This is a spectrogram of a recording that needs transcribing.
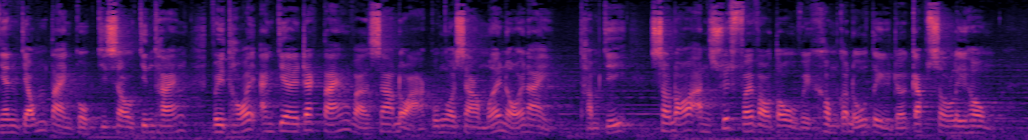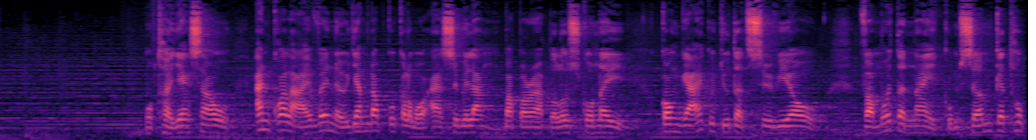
nhanh chóng tàn cuộc chỉ sau 9 tháng vì thói ăn chơi trác tán và xa đọa của ngôi sao mới nổi này. Thậm chí, sau đó anh suýt phải vào tù vì không có đủ tiền trợ cấp sau ly hôn. Một thời gian sau, anh qua lại với nữ giám đốc của câu lạc bộ AC Milan Barbara Berlusconi, con gái của chủ tịch Silvio, và mối tình này cũng sớm kết thúc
